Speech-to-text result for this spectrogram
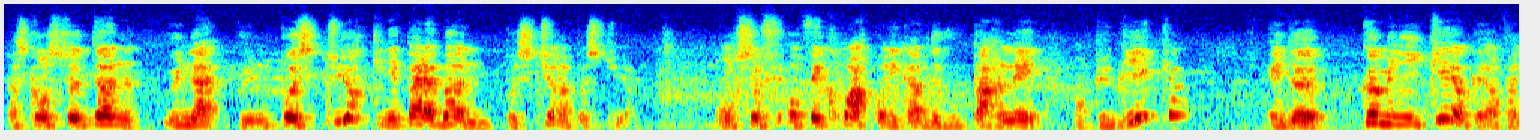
Parce qu'on se donne une, posture qui n'est pas la bonne, posture, imposture. On fait croire qu'on est capable de vous parler en public et de communiquer, enfin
